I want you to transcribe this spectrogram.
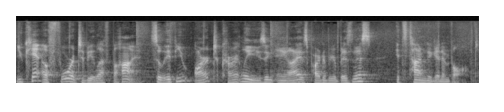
You can't afford to be left behind, so if you aren't currently using AI as part of your business, it's time to get involved.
